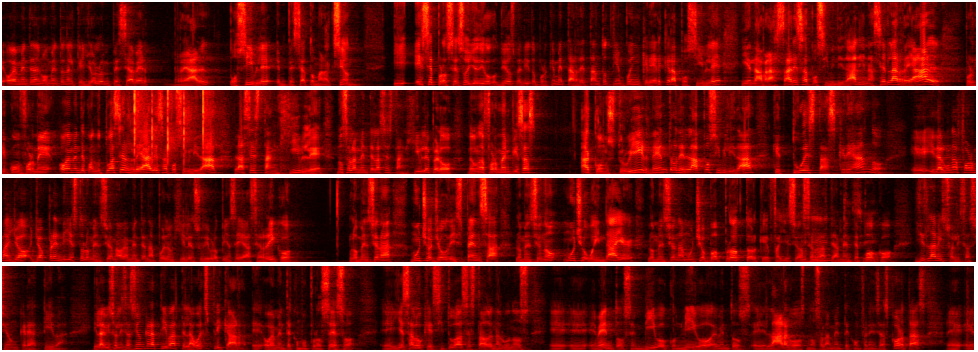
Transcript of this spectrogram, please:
obviamente en el momento en el que yo lo empecé a ver real, posible, empecé a tomar acción. Y ese proceso yo digo, Dios bendito, ¿por qué me tardé tanto tiempo en creer que era posible y en abrazar esa posibilidad y en hacerla real? Porque conforme, obviamente cuando tú haces real esa posibilidad, la haces tangible, no solamente la haces tangible, pero de alguna forma empiezas a construir dentro de la posibilidad que tú estás creando. Eh, y de alguna forma yo, yo aprendí, esto lo menciona obviamente Napoleon Hill en su libro Piensa y hace rico, lo menciona mucho Joe Dispensa, lo mencionó mucho Wayne Dyer, lo menciona mucho Bob Proctor, que falleció hace relativamente poco, y es la visualización creativa. Y la visualización creativa te la voy a explicar, eh, obviamente, como proceso, eh, y es algo que si tú has estado en algunos eh, eventos en vivo conmigo, eventos largos, no solamente conferencias cortas,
